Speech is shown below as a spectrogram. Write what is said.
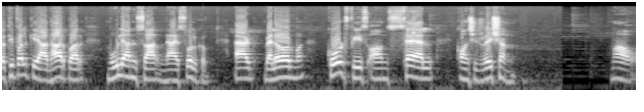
प्रतिफल के आधार पर मूल्यानुसार न्याय शुल्क। Ad valorem court fees on sale consideration now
